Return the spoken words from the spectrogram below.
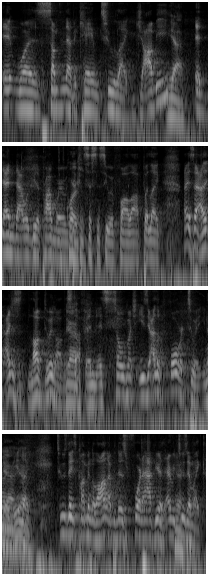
it was something that became too like jobby, Yeah. it then that would be the problem where the consistency would fall off. But like, like I said, I, I just love doing all this Yeah. stuff, and it's so much easier. I look forward to it. You know what I mean? yeah. Like Tuesday's coming along. I've been doing this for four and a half years. Every Yeah. Tuesday, I'm like,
